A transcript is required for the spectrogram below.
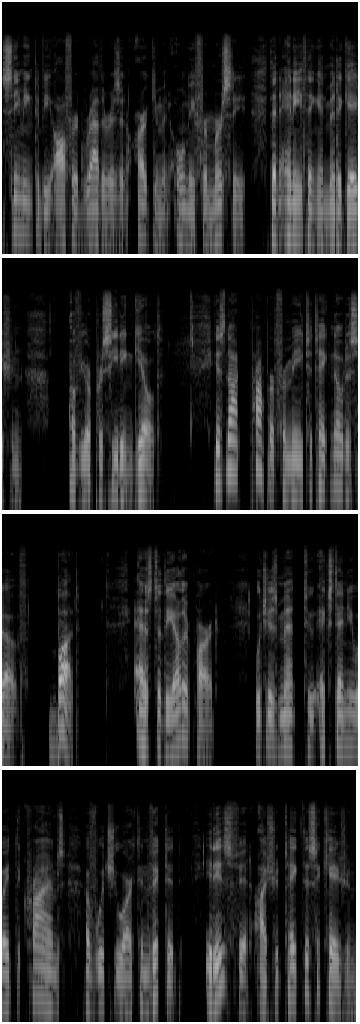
feeming to be offered rather as an argument only for mercy, than any thing in mitigation of your preceding guilt, is not proper for me to take notice of: but, as to the other part, which is meant to extenuate the crimes of which you are convicted, it is fit I fhould take this occafion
